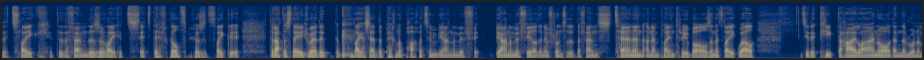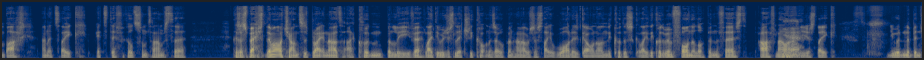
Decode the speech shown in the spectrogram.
it's like the defenders are like it's it's difficult because it's like uh, they're at the stage where they, like I said, they're picking up pockets in behind the midf- behind the midfield and in front of the defense, turning and then playing through balls, and it's like well, it's either keep the high line or then they're running back, and it's like it's difficult sometimes to because especially the amount of chances Brighton had, I couldn't believe it. Like they were just literally cutting us open, and I was just like, "What is going on?" They could have like they could have been four 0 up in the first half an hour, yeah. and you just like you wouldn't have been.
